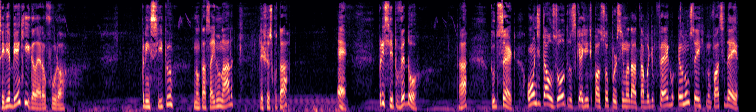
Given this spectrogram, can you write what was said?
Seria bem aqui, galera, o furo, ó. Princípio, não tá saindo nada. Deixa eu escutar. É, princípio vedou, tá? Tudo certo. Onde tá os outros que a gente passou por cima da tábua de prego, eu não sei, não faço ideia.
